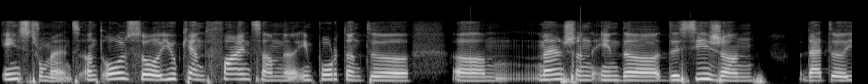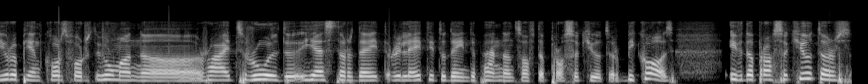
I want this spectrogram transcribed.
instruments and also you can find some important um, mention in the decision that the European Court for Human uh, Rights ruled yesterday related to the independence of the prosecutor. Because if the prosecutors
